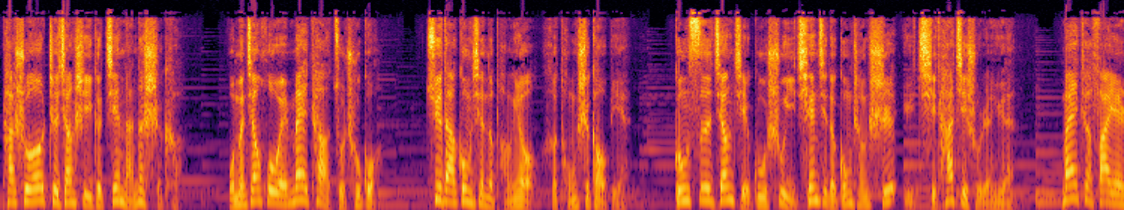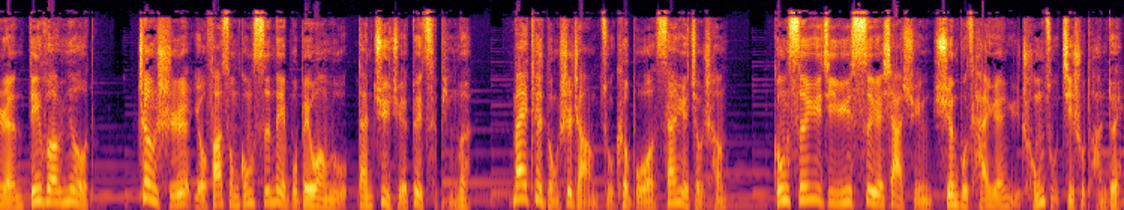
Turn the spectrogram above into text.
他说，这将是一个艰难的时刻，我们将或为 Meta 做出过巨大贡献的朋友和同事告别。公司将解雇数以千计的工程师与其他技术人员。Meta 发言人 Dave Arnold 证实有发送公司内部备忘录，但拒绝对此评论。Meta 董事长祖克伯三月就称，公司预计于四月下旬宣布裁员与重组技术团队。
